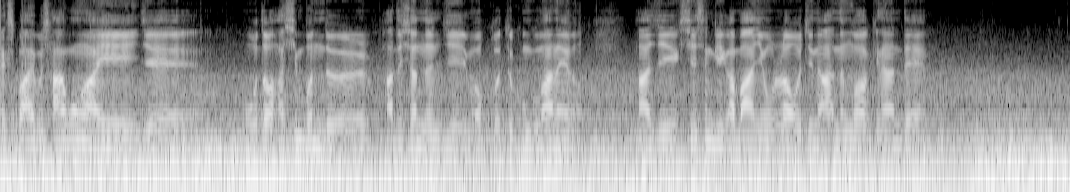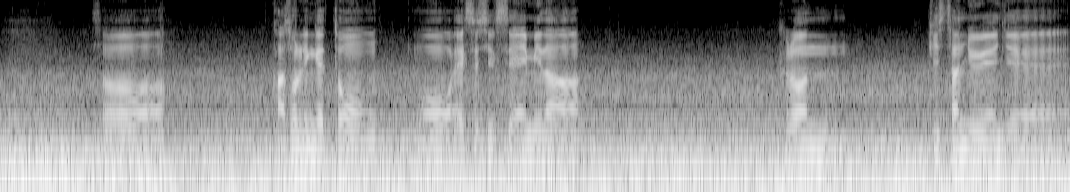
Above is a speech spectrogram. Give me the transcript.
X5 40i 이제 오더 하신 분들 받으셨는지 뭐 그것도 궁금하네요. 아직 시승기가 많이 올라오지는 않은 것 같긴 한데 그래서 가솔린 계통 뭐 X6M이나 그런 비슷한 류의 이제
